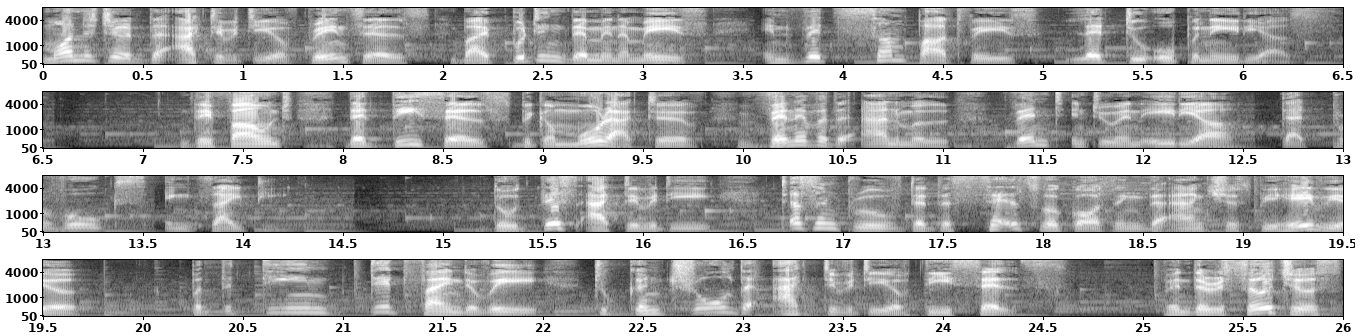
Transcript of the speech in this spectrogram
monitored the activity of brain cells by putting them in a maze in which some pathways led to open areas. They found that these cells become more active whenever the animal went into an area that provokes anxiety. Though this activity doesn't prove that the cells were causing the anxious behavior, but the team did find a way to control the activity of these cells. When the researchers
